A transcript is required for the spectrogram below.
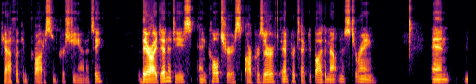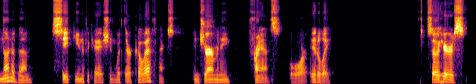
Catholic and Protestant Christianity. Their identities and cultures are preserved and protected by the mountainous terrain. And none of them seek unification with their co-ethnics in Germany, France, or Italy. So here's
